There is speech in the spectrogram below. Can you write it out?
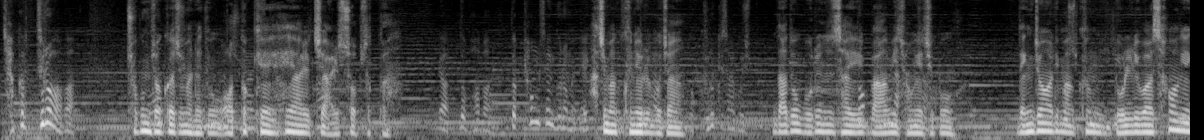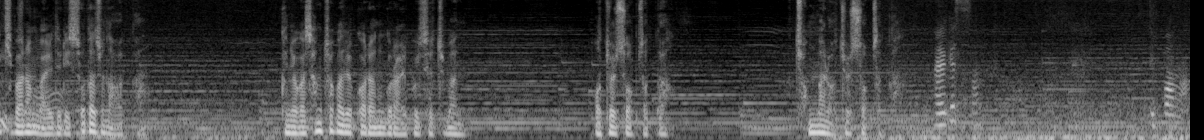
잠깐 들어봐봐. 조금 전까지만 해도 어떻게 해야 할지 알 수 없었다. 야 너 봐봐. 너 평생 그러면 애기 하지만 그녀를 보자. 너 그렇게 살고 싶어. 나도 모르는 사이 마음이 정해지고 냉정하리만큼 논리와 상황에 기반한 말들이 쏟아져 나왔다. 그녀가 상처받을 거라는 걸 알고 있었지만 어쩔 수 없었다. 정말 어쩔 수 없었다. 알겠어 오빠만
